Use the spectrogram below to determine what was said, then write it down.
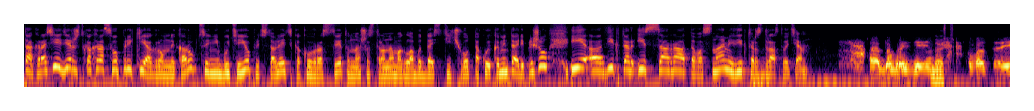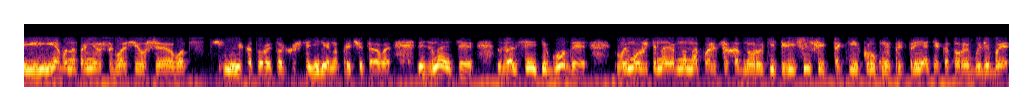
Так, Россия держится как раз вопреки огромной коррупции. Не будь ее, представляете, какого расцвета наша страна могла бы достичь. Вот такой комментарий пришел. И э, Виктор из Саратова с нами. Виктор, здравствуйте. А, добрый день. Вот э, я бы, например, согласился вот с чьими, которые только что Елена прочитала. Ведь знаете, за все эти годы вы можете, наверное, на пальцах одной руки перечислить такие крупные предприятия, которые были бы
